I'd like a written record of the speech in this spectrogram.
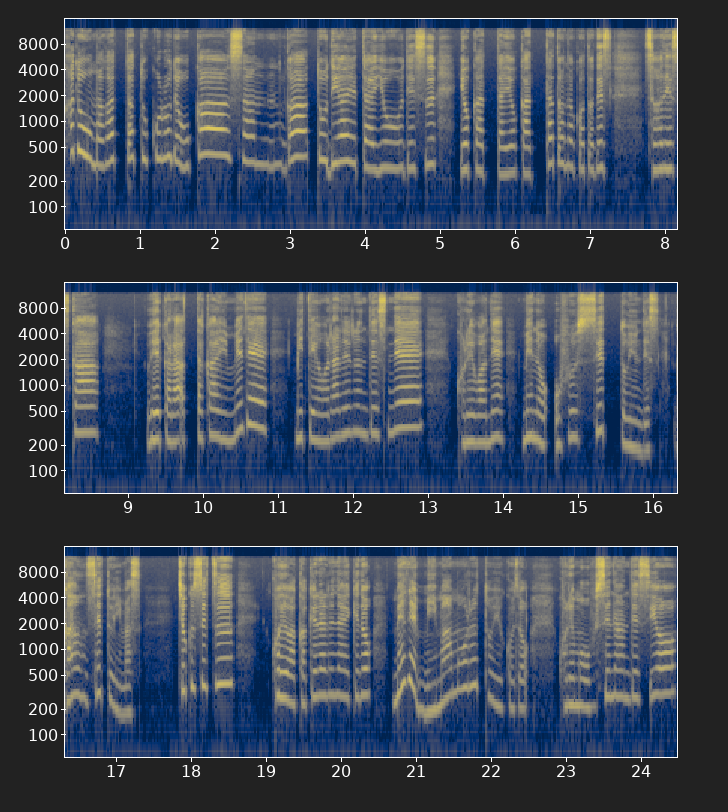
角を曲がったところでお母さんがと出会えたようです。よかったよかったとのことです。そうですか。上からあったかい目で見ておられるんですね。これはね、目のオフセというんです。眼セと言います。直接声はかけられないけど目で見守るということこれもお布施なんですよ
